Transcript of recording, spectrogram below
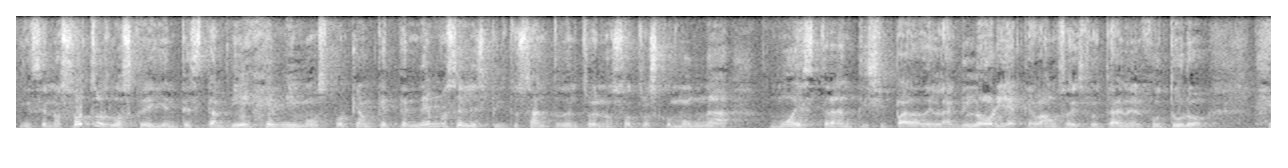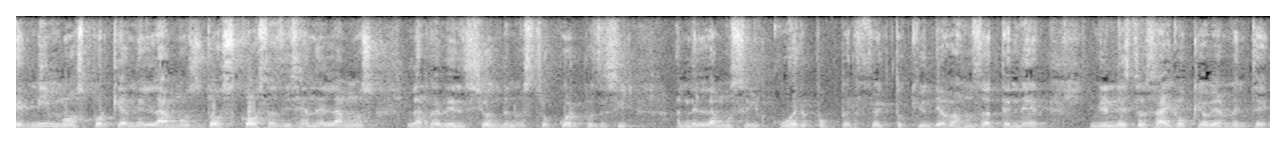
Dice, nosotros los creyentes también gemimos porque aunque tenemos el Espíritu Santo dentro de nosotros como una muestra anticipada de la gloria que vamos a disfrutar en el futuro, gemimos porque anhelamos dos cosas. Dice, anhelamos la redención de nuestro cuerpo, es decir, anhelamos el cuerpo perfecto que un día vamos a tener. Y bien, esto es algo que obviamente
